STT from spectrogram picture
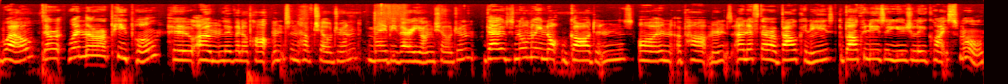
Well, there are, when there are people who um, live in apartments and have children, maybe very young children, there's normally not gardens on apartments, and if there are balconies, the balconies are usually quite small,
